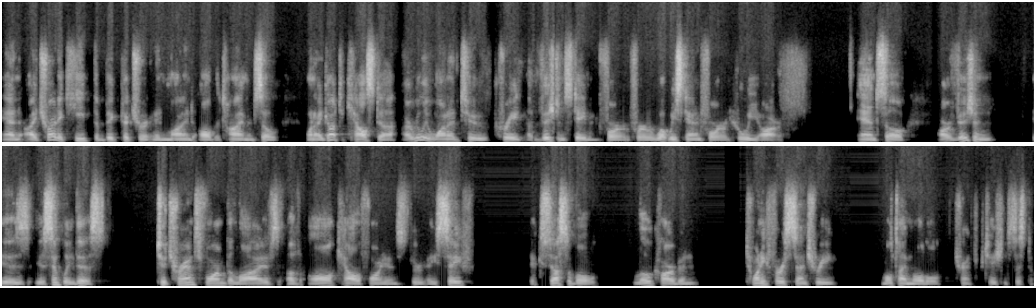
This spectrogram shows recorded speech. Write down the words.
and I try to keep the big picture in mind all the time. And so when I got to CalSTA, I really wanted to create a vision statement for, for what we stand for and who we are. And so our vision is, is simply this to transform the lives of all Californians through a safe, accessible, low carbon, 21st century multimodal transportation system.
